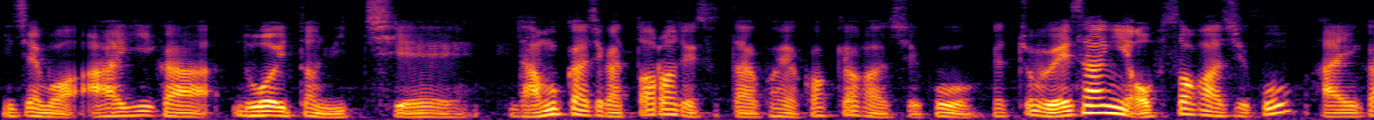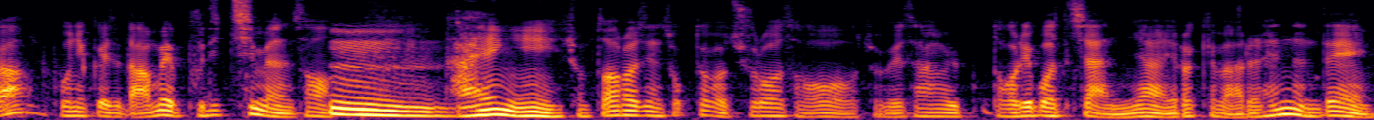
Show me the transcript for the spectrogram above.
이제 뭐 아기가 누워 있던 위치에 나뭇가지가 떨어져 있었다고 해요. 꺾여가지고. 좀 외상이 없어가지고 아이가 보니까 이제 나무에 부딪히면서 음. 다행히 좀 떨어진 속도가 줄어서 좀 외상을 덜 입었지 않냐 이렇게 말을 했는데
